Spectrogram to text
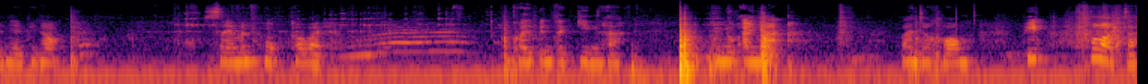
ใส่ไปเนี่ยพี่น้องใส่มันหกเข้าไว้คอยเป็นตะกินค่ะเมนูอันยะปานจ้าของพริกทอดจ้ะ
